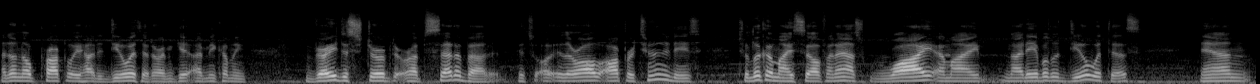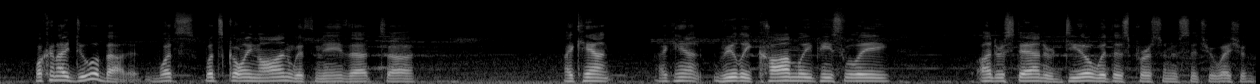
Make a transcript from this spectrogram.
I don't know properly how to deal with it, or I'm, get, I'm becoming very disturbed or upset about it. It's, they're all opportunities to look at myself and ask, why am I not able to deal with this? And what can I do about it? What's what's going on with me that uh, I can't I can't really calmly, peacefully understand or deal with this person or situation.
